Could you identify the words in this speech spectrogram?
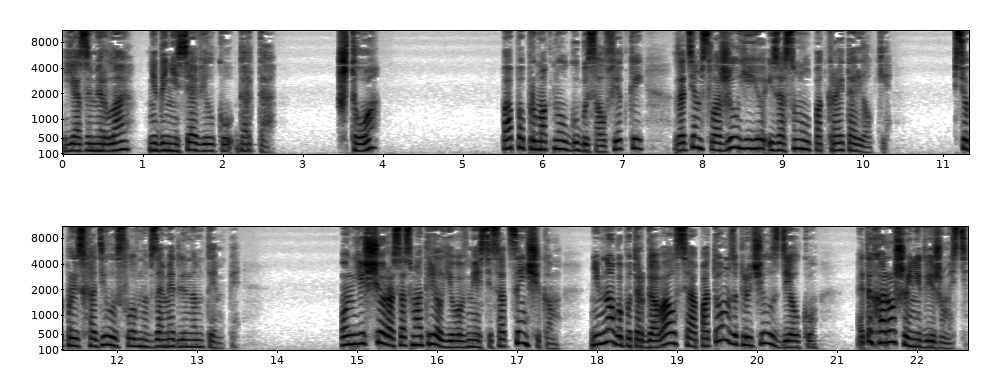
Я замерла, не донеся вилку до рта. «Что?» Папа промокнул губы салфеткой, затем сложил ее и засунул под край тарелки. Все происходило словно в замедленном темпе. Он еще раз осмотрел его вместе с оценщиком, немного поторговался, а потом заключил сделку. Это хорошая недвижимость.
